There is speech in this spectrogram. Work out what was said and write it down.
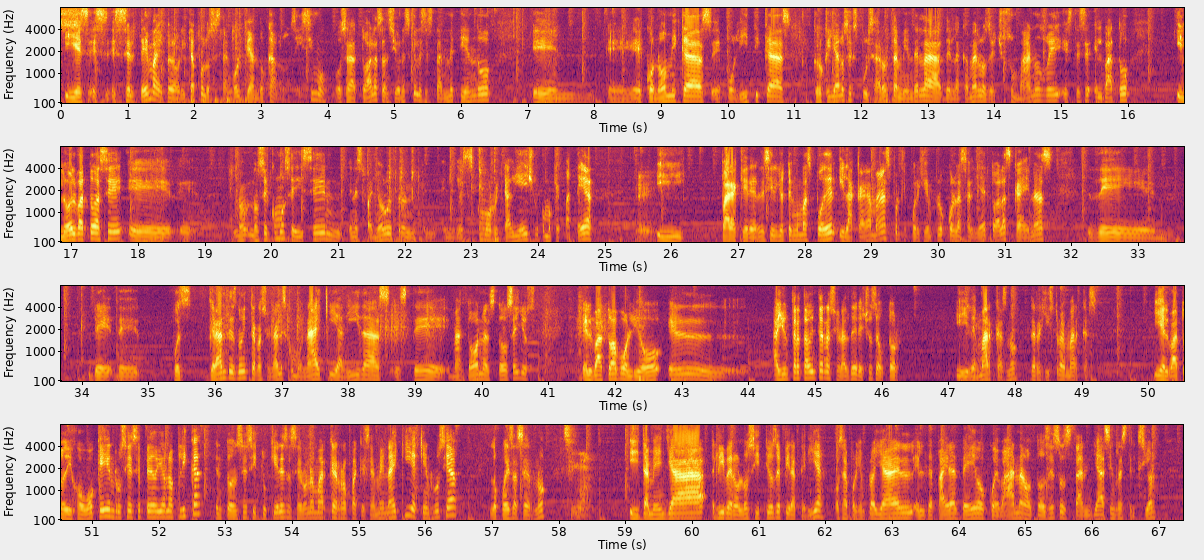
Y ese es el tema, pero ahorita pues los están golpeando cabroncísimo. O sea, todas las sanciones que les están metiendo en, eh, económicas, eh, políticas. Creo que ya los expulsaron también de la, de la Cámara de los Derechos Humanos, güey. Este es el vato. Y luego el vato hace. Eh, no, sé cómo se dice en, español, güey, pero en, inglés es como retaliation, como que patea. Y para querer decir yo tengo más poder y la caga más, porque por ejemplo, con la salida de todas las cadenas de. de, de pues grandes no internacionales como Nike, Adidas, este McDonald's, todos ellos. El vato abolió el hay un tratado internacional de derechos de autor y de marcas, ¿no? De registro de marcas. Y el vato dijo, ok, en Rusia ese pedo ya no aplica, entonces si tú quieres hacer una marca de ropa que se llame Nike aquí en Rusia, lo puedes hacer, ¿no? Sí, y también ya liberó los sitios de piratería. O sea, por ejemplo, allá el, de Pirate Bay o Cuevana o todos esos están ya sin restricción.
